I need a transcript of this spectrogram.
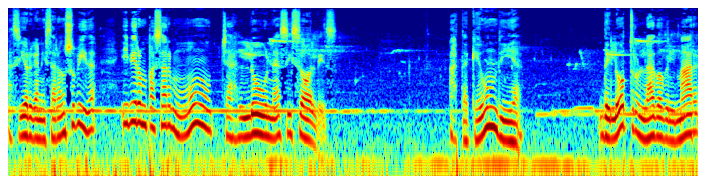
Así organizaron su vida y vieron pasar muchas lunas y soles. Hasta que un día del otro lado del mar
